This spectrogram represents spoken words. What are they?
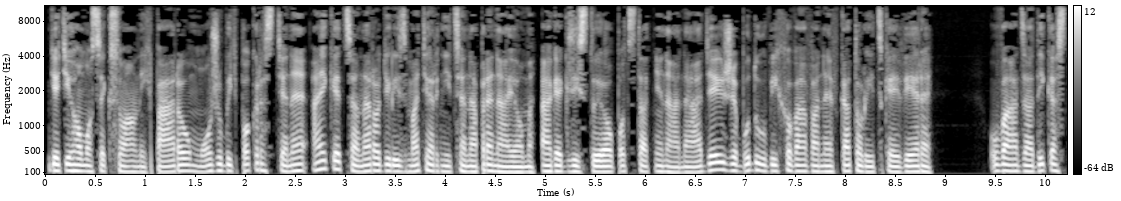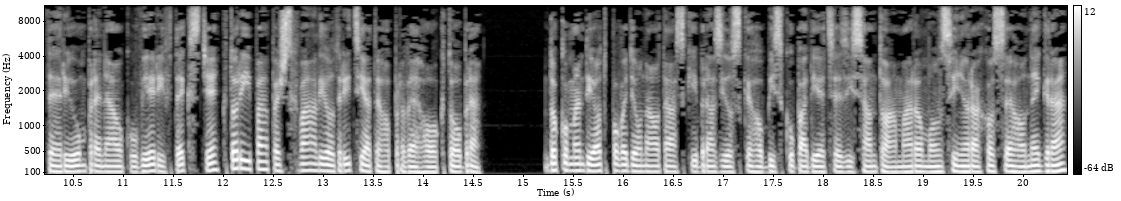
Deti homosexuálnych párov môžu byť pokrstené, aj keď sa narodili z maternice na prenájom, ak existuje opodstatnená nádej, že budú vychovávané v katolíckej viere – uvádza dikastérium pre náuku viery v texte, ktorý pápež schválil 31. októbra. Dokument je odpovedou na otázky brazílskeho biskupa diecezy Santo Amaro monsignora Joseho Negra,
